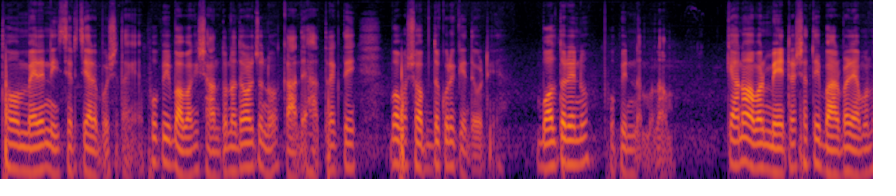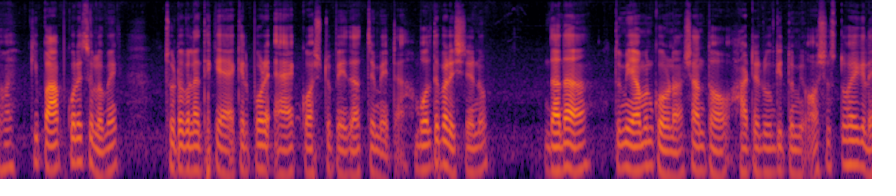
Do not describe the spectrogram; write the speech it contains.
থম মেরে নিচের চেয়ারে বসে থাকে। ফুপি বাবাকে সান্ত্বনা দেওয়ার জন্য কাঁধে হাত রাখতেই বাবা শব্দ করে কেঁদে ওঠে। বলতো রেনু, ফুপির নাম নাম। কেন আমার মেয়েটার সাথে বারবার এমন হয়? কি পাপ করেছিল মেঘ? ছোটবেলা থেকে একের পর এক কষ্ট পেয়ে যাচ্ছে মেয়েটা। বলতে পারিস রেনু? দাদা তুমি এমন করো না, শান্ত হও। হার্টের রোগী তুমি অসুস্থ হয়ে গেলে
